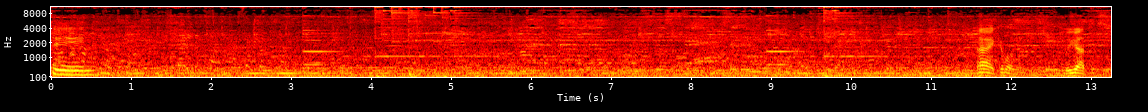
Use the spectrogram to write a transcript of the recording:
Ding. All right, come on. We got this.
